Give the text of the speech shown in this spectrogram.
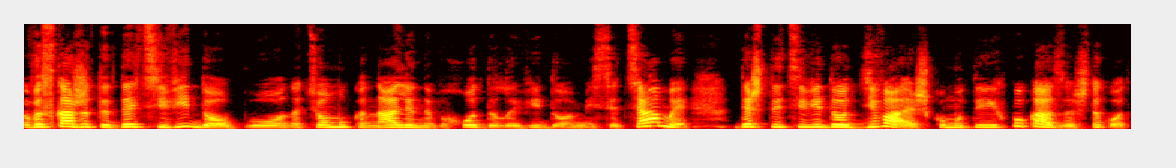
Ви скажете, де ці відео, бо на цьому каналі не виходили відео місяцями. Де ж ти ці відео діваєш, кому ти їх показуєш? Так от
